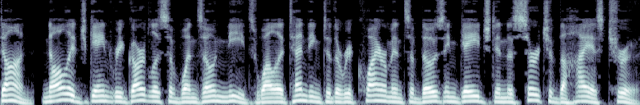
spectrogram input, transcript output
Dhan, knowledge gained regardless of one's own needs while attending to the requirements of those engaged in the search of the highest truth.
